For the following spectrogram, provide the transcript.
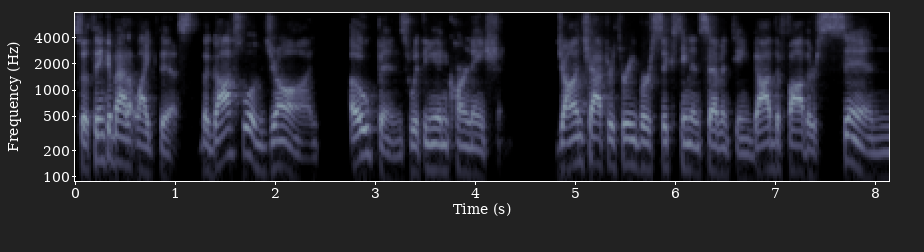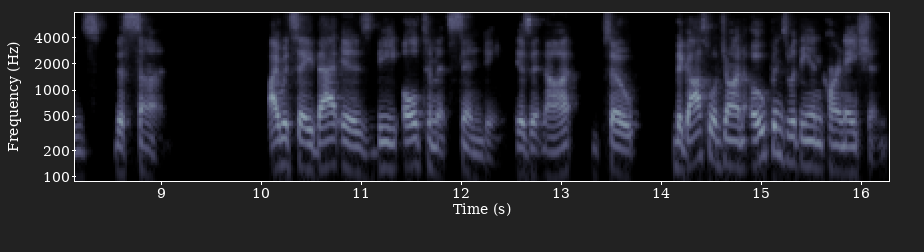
So think about it like this. The Gospel of John opens with the incarnation. John chapter 3 verse 16 and 17. God the Father sends the Son. I would say that is the ultimate sending, is it not? So the Gospel of John opens with the incarnation.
